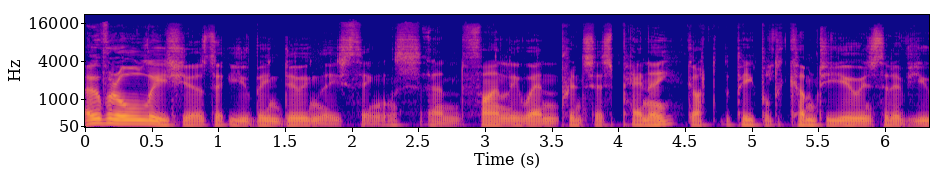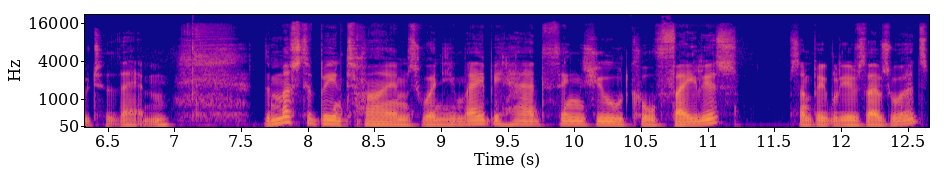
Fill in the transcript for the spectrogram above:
Over all these years that you've been doing these things, and finally when Princess Pennie got the people to come to you instead of you to them, there must have been times when you maybe had things you would call failures. Some people use those words.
